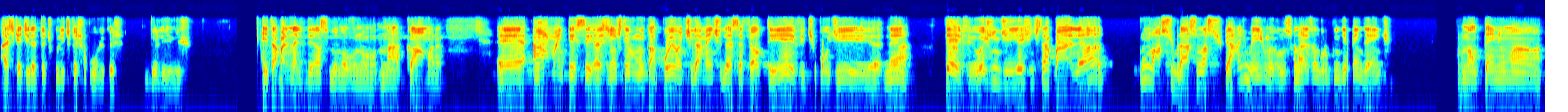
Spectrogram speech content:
Acho que é diretor de políticas públicas do Livros. Ele trabalha na liderança do Novo no, na Câmara. É, há uma interse... A gente teve muito apoio antigamente do SFL, teve, tipo, de. Né, teve. Hoje em dia a gente trabalha com nossos braços, nossas pernas mesmo. Evolucionários é um grupo independente, não tem nenhuma,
